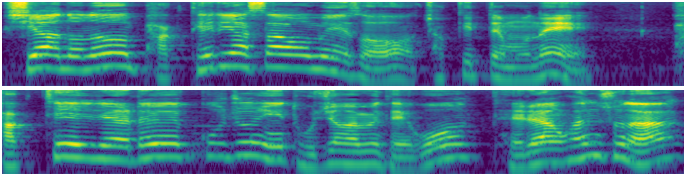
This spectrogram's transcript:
시아노는 박테리아 싸움에서 졌기 때문에 박테리아를 꾸준히 dosing하면 되고 대량 환수나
